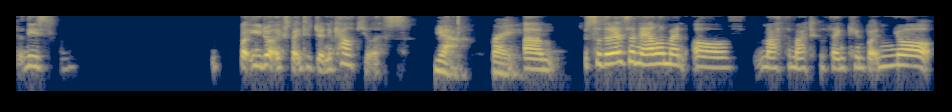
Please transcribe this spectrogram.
but these, but you don't expect to do any calculus. Yeah, right. Um, so there is an element of mathematical thinking, but not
